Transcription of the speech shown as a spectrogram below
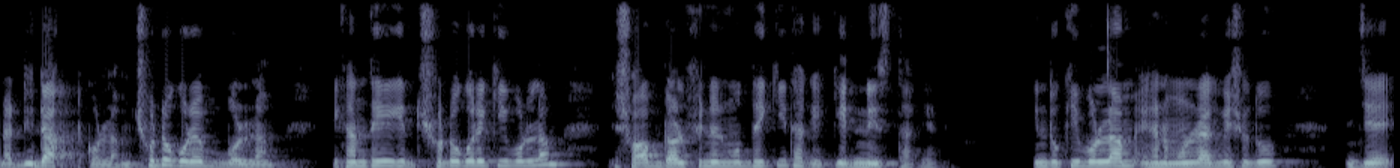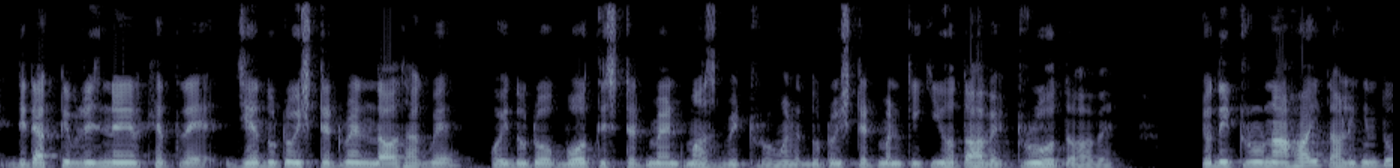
না ডিডাক্ট করলাম। ছোট করে বললাম। এখান থেকে ছোট করে কি বললাম? সব ডলফিনের মধ্যে কি থাকে? কিডনিস থাকে। কিন্তু কি বললাম? এখানে মনে রাখবে শুধু যে ডিডাকটিভ রিজনিংয়ের ক্ষেত্রে যে দুটো স্টেটমেন্ট দেওয়া থাকবে, ওই দুটো both statement must be true মানে দুটো স্টেটমেন্ট কি কী হতে হবে? ট্রু হতে হবে। যদি ট্রু না হয়, তাহলে কিন্তু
